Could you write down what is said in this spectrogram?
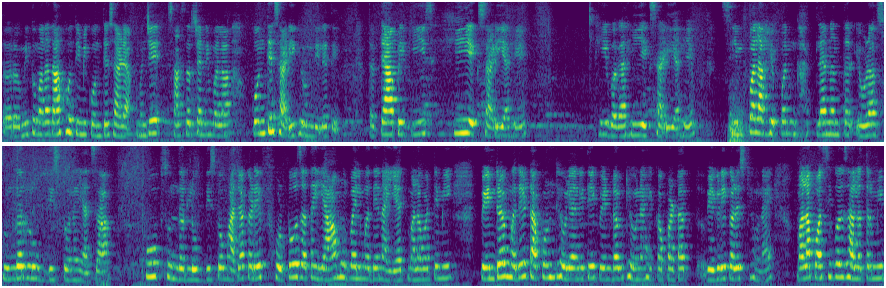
तर मी तुम्हाला दाखवते मी कोणते साड्या. म्हणजे सासरच्यांनी मला कोणते साडी घेऊन दिले ते. तर त्यापैकी ही एक साडी आहे. ही बघा ही एक साडी आहे. सिंपल आहे पण घातल्यानंतर एवढा सुंदर लुक दिसतो ना याचा. खूप सुंदर लुक दिसतो. माझ्याकडे फोटोज आता या मोबाईलमध्ये नाही आहेत. मला वाटते मी पेनड्राईव्हमध्ये टाकून ठेवले आणि ते पेनड्राईव्ह ठेवणं आहे कपाटात वेगळीकडेच ठेवणं आहे. मला पॉसिबल झालं तर मी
